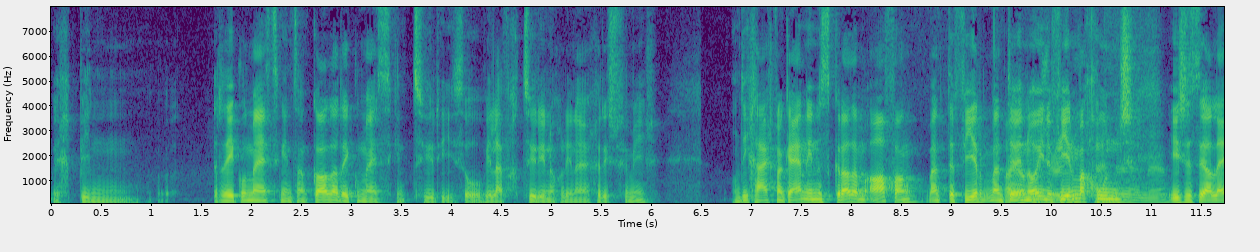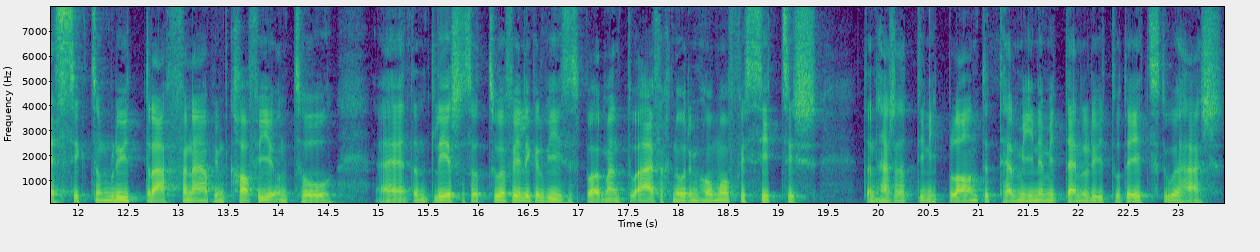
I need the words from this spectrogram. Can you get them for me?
Ich bin regelmäßig in St. Gallen, regelmäßig in Zürich, so, weil einfach Zürich noch ein bisschen näher ist für mich. Und ich eigentlich noch gerne, gerade am Anfang, wenn du, Firma, wenn du ah, ja, neu in eine Firma kommst, ja, ja. ist es ja lässig, zum Leute zu treffen, auch beim Kaffee und so. Äh, dann lernst du so zufälligerweise ein paar, wenn du einfach nur im Homeoffice sitzt, dann hast du halt deine geplanten Termine mit den Leuten, die du dort zu tun hast.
